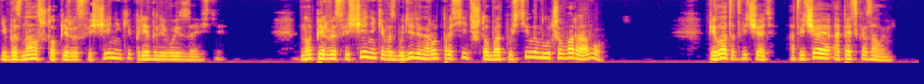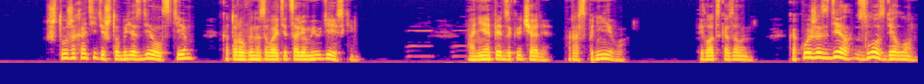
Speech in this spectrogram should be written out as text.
Ибо знал, что первосвященники предали его из зависти. Но первосвященники возбудили народ просить, чтобы отпустил им лучше Вараву. Пилат отвечать, отвечая, опять сказал им, «Что же хотите, чтобы я сделал с тем, которого вы называете царем иудейским?» Они опять закричали, «Распни его!» Пилат сказал им, «Какое же сдел... зло сделал он?»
